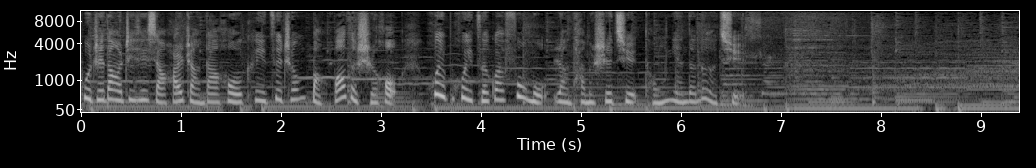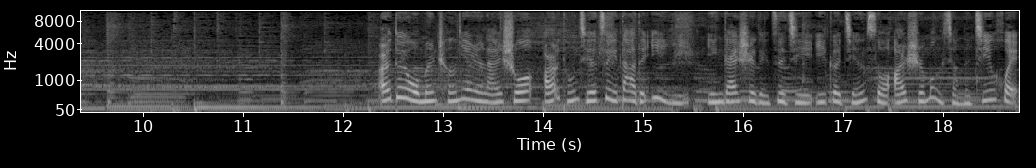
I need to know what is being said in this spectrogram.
不知道这些小孩长大后可以自称宝宝的时候，会不会责怪父母让他们失去童年的乐趣？而对我们成年人来说，儿童节最大的意义，应该是给自己一个检索儿时梦想的机会，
